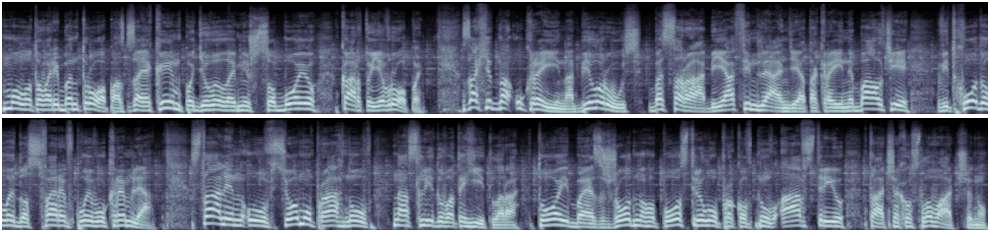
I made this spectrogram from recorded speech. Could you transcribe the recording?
Молотова Ріббентропа, за яким поділили між собою карту Європи. Західна Україна, Білорусь, Бессарабія, Фінляндія та країни Балтії відходили до сфери впливу Кремля. Сталін у всьому прагнув наслідувати Гітлера. Той без жодного пострілу проковтнув Австрію та Чехословаччину.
